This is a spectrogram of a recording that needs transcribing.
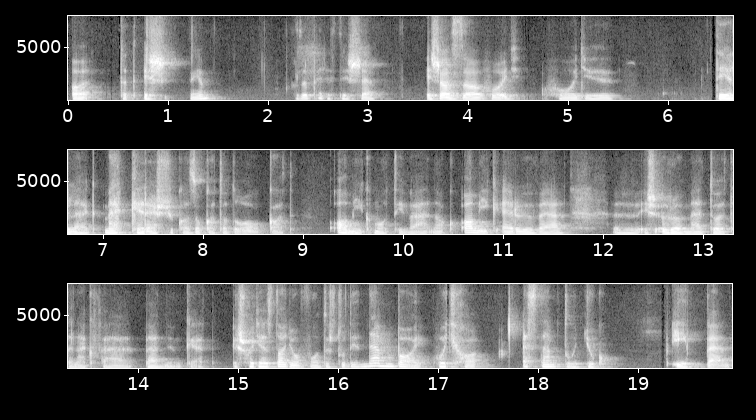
a, tehát, és igen, az önfejlesztéssel, és azzal, hogy, hogy tényleg megkeressük azokat a dolgokat, amik motiválnak, amik erővel és örömmel töltenek fel bennünket. És hogy ez nagyon fontos tudni, nem baj, hogyha ezt nem tudjuk éppen,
